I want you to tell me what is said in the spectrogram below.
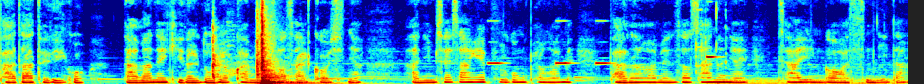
받아들이고 나만의 길을 노력하면서 살 것이냐, 아님 세상의 불공평함에 반항하면서 사느냐의 차이인 것 같습니다.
